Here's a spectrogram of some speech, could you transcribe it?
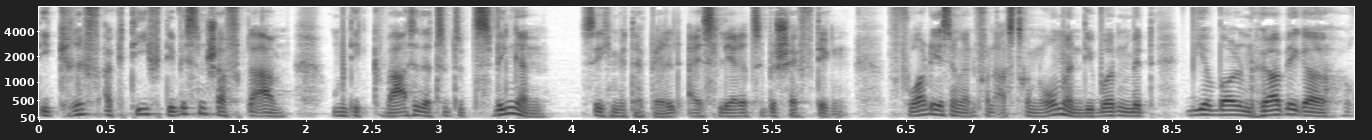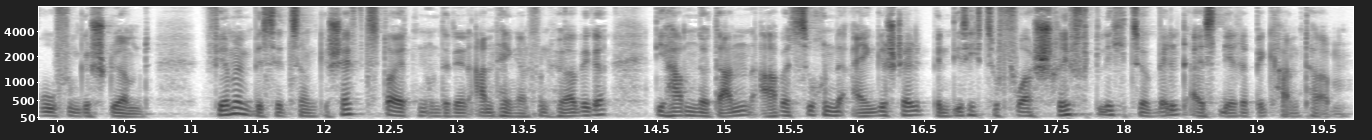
Die griff aktiv die Wissenschaftler an, um die quasi dazu zu zwingen, sich mit der Welteislehre zu beschäftigen. Vorlesungen von Astronomen, die wurden mit Wir wollen Hörbiger rufen gestürmt. Firmenbesitzer und Geschäftsleuten unter den Anhängern von Hörbiger, die haben nur dann Arbeitssuchende eingestellt, wenn die sich zuvor schriftlich zur Welteislehre bekannt haben.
